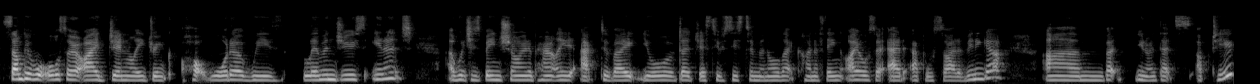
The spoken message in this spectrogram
Some people also, I generally drink hot water with lemon juice in it, uh, which has been shown apparently to activate your digestive system and all that kind of thing. I also add apple cider vinegar, um, but you know, that's up to you.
